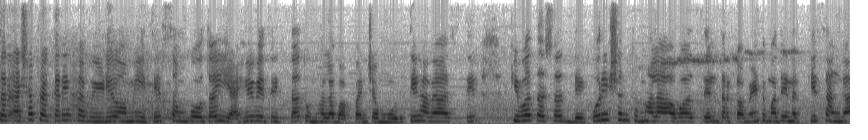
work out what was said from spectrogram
तर अशा प्रकारे हा व्हिडिओ आम्ही इथेच संपवतो. याही व्यतिरिक्त तुम्हाला बाप्पांच्या मूर्ती हव्या असतील किंवा तसं डेकोरेशन तुम्हाला हवं असेल तर कमेंटमध्ये नक्की सांगा.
